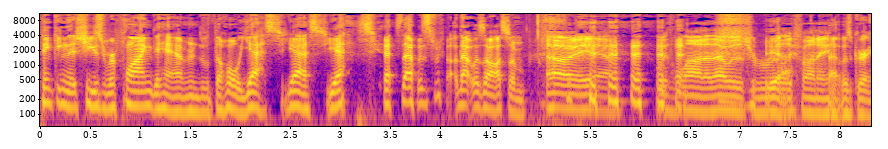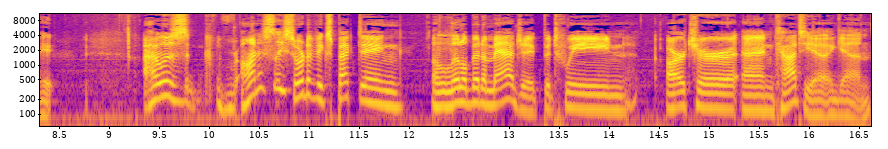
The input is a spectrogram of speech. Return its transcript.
thinking that she's replying to him and with the whole yes, yes, yes, yes. That was that was awesome. Oh yeah, with Lana, that was really Yeah, funny. That was great. I was honestly sort of expecting a little bit of magic between Archer and Katya again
